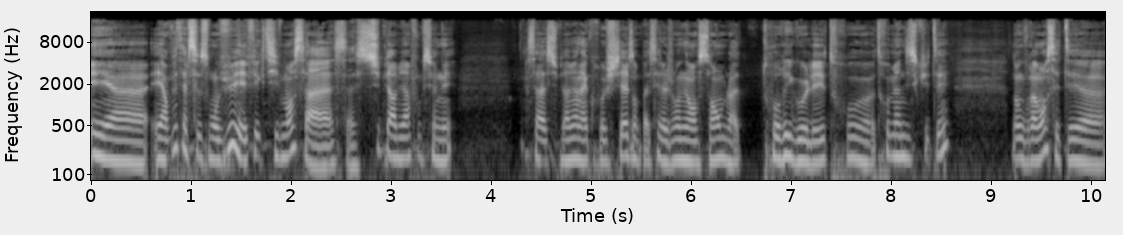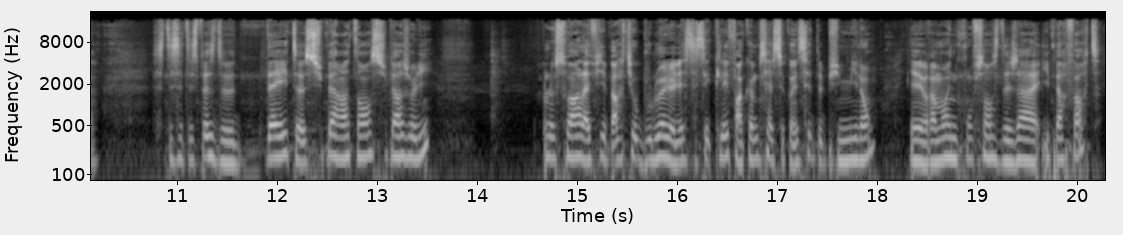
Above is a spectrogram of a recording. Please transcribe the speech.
Et, euh, en fait, elles se sont vues et effectivement, ça, ça a super bien fonctionné. Ça a super bien accroché. Elles ont passé la journée ensemble, à trop rigoler, trop, euh, trop bien discuter. Donc vraiment, c'était, euh, c'était cette espèce de date super intense, super jolie. Le soir, la fille est partie au boulot, elle lui a laissé ses clés, enfin comme si elle se connaissait depuis mille ans. Il y avait vraiment une confiance déjà hyper forte.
